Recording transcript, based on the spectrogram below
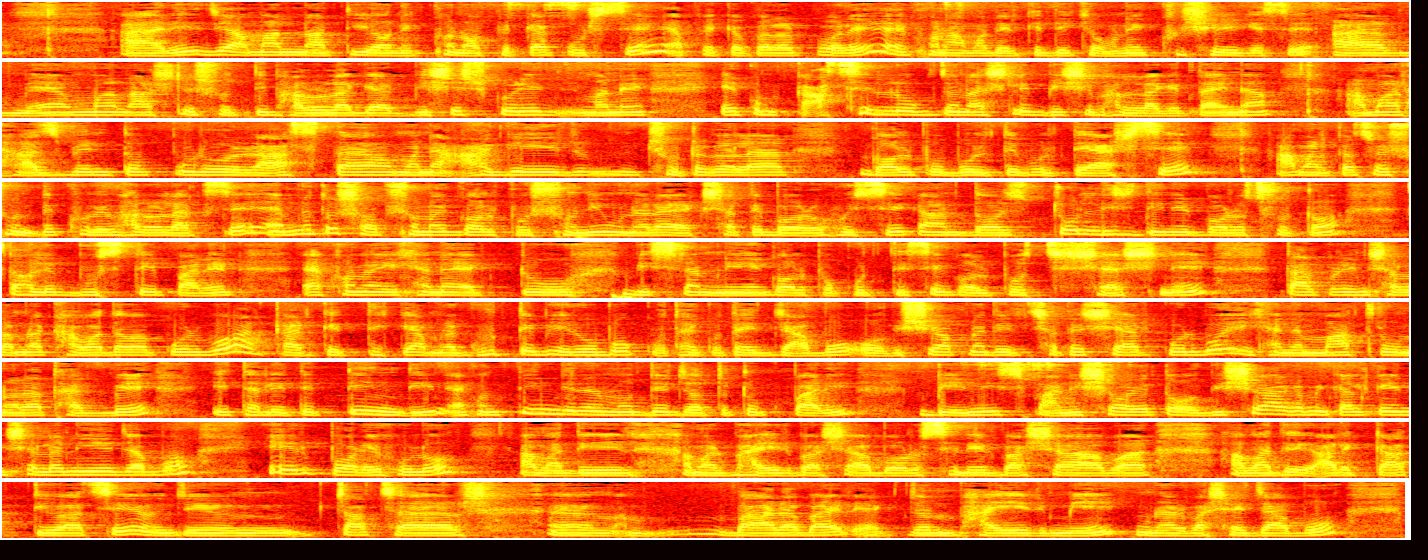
আর এই যে আমার নাতি অনেকক্ষণ অপেক্ষা করছে, অপেক্ষা করার পরে এখন আমাদেরকে দেখে অনেক খুশি হয়ে গেছে। আর মেহমান আসলে সত্যি ভালো লাগে, আর বিশেষ করে মানে এরকম কাছের লোকজন আসলে বেশি ভালো লাগে, তাই না? আমার হাজব্যান্ড তো পুরো রাস্তা মানে আগের ছোটোবেলার গল্প বলতে বলতে আসছে। আমার কাছেও শুনতে খুবই ভালো লাগছে। এমনি তো সব সময় গল্প শুনি ওনারা একসাথে বড় হয়েছে কারণ দশ, চল্লিশ দিনের বড় ছোট, তাহলে বুঝতে পারেন। এখনও এখানে একটু বিশ্রাম নিয়ে গল্প করতেছে, গল্প শেষ নেই। তারপরে ইনশাল্লাহ আমরা খাওয়া দাওয়া করব, আর কার্কের থেকে আমরা ঘুরতে বেরোবো, কোথায় কোথায় যাব, অবশ্যই আপনাদের সাথে শেয়ার করব। এখানে মাত্র ওনারা থাকবে ইতালিতে তিন দিন। এখন তিন দিনের মধ্যে যতটুকু পারি, বেনিস পানি শহরে তো অবশ্যই আগামীকালকে ইনশাল্লাহ নিয়ে যাব। এরপরে হলো আমাদের, আমার ভাইয়ের বাসা, বড় ছেলের বাসা, আবার আমাদের আরেকটা আত্মীয় আছে, ওই যে চাচার বারাবাইয়ের একজন ভাইয়ের মেয়ে ওনার বাসায় যাব।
